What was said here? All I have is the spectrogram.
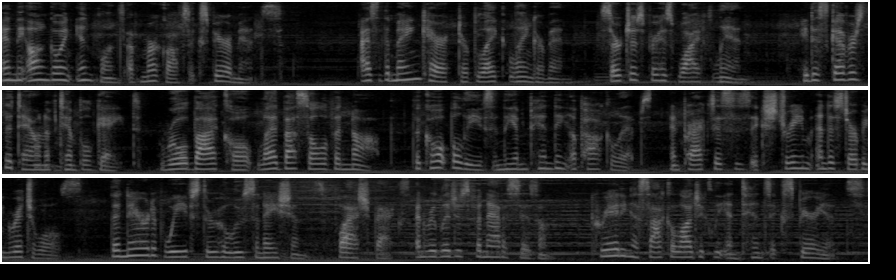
and the ongoing influence of Murkoff's experiments. As the main character Blake Langermann searches for his wife Lynn, he discovers the town of Temple Gate, ruled by a cult led by Sullivan Knoth. The cult believes in the impending apocalypse and practices extreme and disturbing rituals. The narrative weaves through hallucinations, flashbacks, and religious fanaticism, creating a psychologically intense experience.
